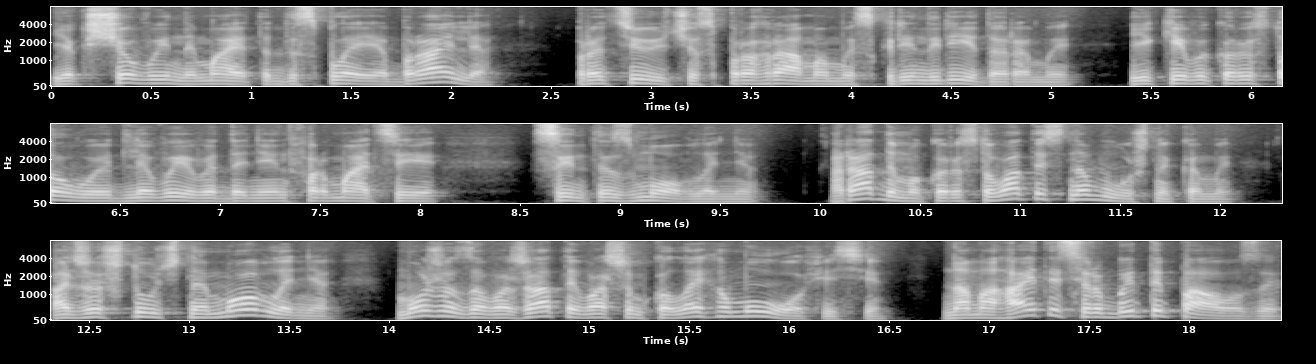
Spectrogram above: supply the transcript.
Якщо ви не маєте дисплея Брайля, працюючи з програмами-скрінрідерами, які використовують для виведення інформації синтез мовлення, радимо користуватись навушниками, адже штучне мовлення може заважати вашим колегам у офісі. Намагайтесь робити паузи.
